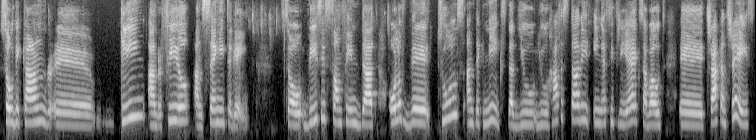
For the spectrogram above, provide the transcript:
so they can uh, clean and refill and send it again. So this is something that all of the tools and techniques that you, you have studied in SC3X about uh, track and trace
